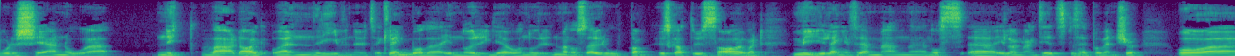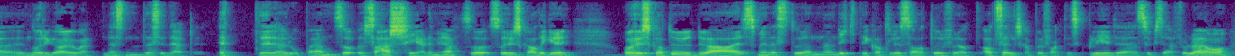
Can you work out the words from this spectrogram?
hvor det skjer noe nytt hver dag og er en rivende utvikling, både i Norge og Norden, men også Europa. Husk at USA har vært mye lenger fremme enn oss eh, i lang lang tid, spesielt på venture. Og eh, Norge har jo vært nesten desidert etter Europa igjen, så, så her skjer det mye. Så, så husk å ha det gøy. Og husk at du, du er som investor en, en, viktig katalysator for at, at selskaper faktisk blir eh, suksessfulle. Og,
